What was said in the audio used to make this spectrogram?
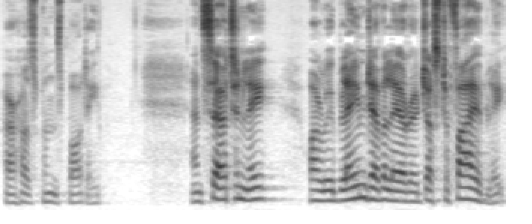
her husband's body. And certainly, while we blame De Valera justifiably,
